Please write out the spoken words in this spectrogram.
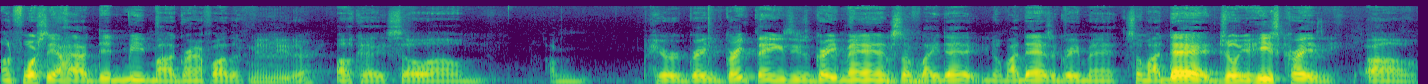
unfortunately I didn't meet my grandfather. Me neither. Okay, so um, I'm hearing great great things. He's a great man, mm-hmm. stuff like that. You know, my dad's a great man. So my dad, Junior, he's crazy. Um,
